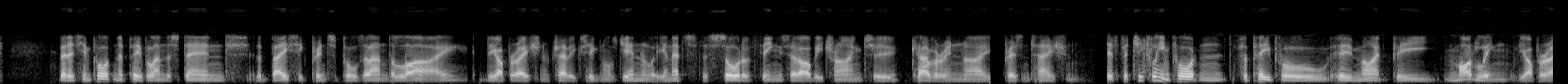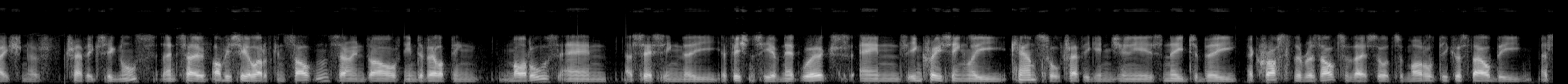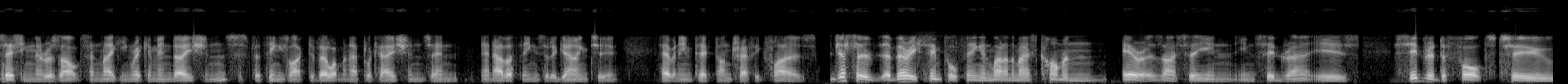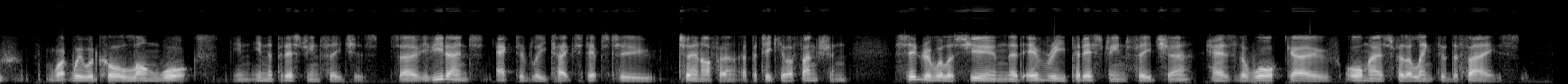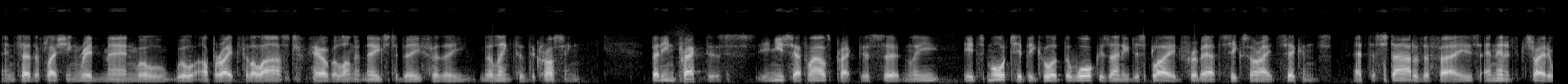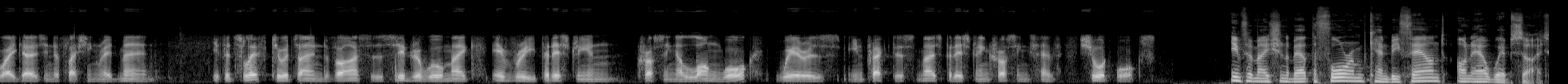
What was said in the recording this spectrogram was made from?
But it's important that people understand the basic principles that underlie the operation of traffic signals generally, and that's the sort of things that I'll be trying to cover in my presentation. It's particularly important for people who might be modelling the operation of traffic signals. And so, obviously, a lot of consultants are involved in developing models and assessing the efficiency of networks. And increasingly, council traffic engineers need to be across the results of those sorts of models because they'll be assessing the results and making recommendations for things like development applications and, and other things that are going to have an impact on traffic flows. Just a, a, very simple thing, and one of the most common errors I see in, in SIDRA is SIDRA defaults to what we would call long walks in, in the pedestrian features. So if you don't actively take steps to turn off a, a particular function, SIDRA will assume that every pedestrian feature has the walk go almost for the length of the phase and so the flashing red man will, will operate for the last however long it needs to be for the, the length of the crossing. But in practice, in New South Wales practice, certainly, it's more typical that the walk is only displayed for about six or eight seconds at the start of the phase, and then it straight away goes into flashing red man. If it's left to its own devices, SIDRA will make every pedestrian crossing a long walk, whereas in practice, most pedestrian crossings have short walks. Information about the forum can be found on our website.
